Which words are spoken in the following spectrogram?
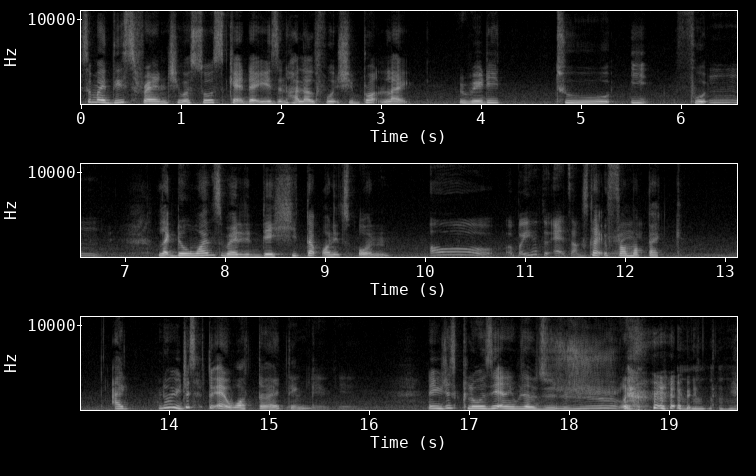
So my this friend, she was so scared that it isn't halal food. She brought like ready to eat food, Mm. like the ones where they heat up on its own. Oh, but you have to add something. It's like from a pack. I no, you just have to add water. I think. Okay, okay. Then you just close it and it was just. Mhm, mhm.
